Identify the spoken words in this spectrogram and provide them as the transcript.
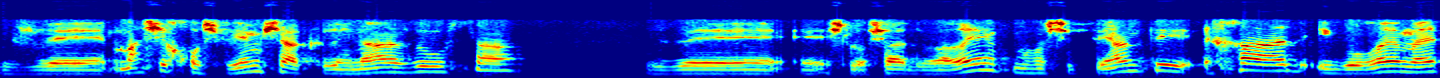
ומה שחושבים שהקרינה הזו עושה זה אה, שלושה דברים, כמו שציינתי. אחד, היא גורמת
